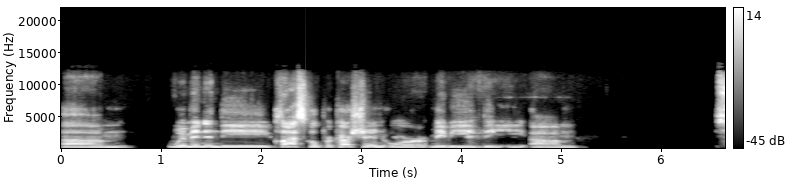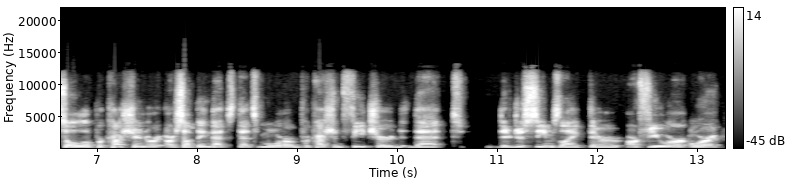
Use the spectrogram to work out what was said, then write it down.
um, women in the classical percussion or maybe the um, solo percussion or, or something that's that's more percussion featured that there just seems like there are fewer or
